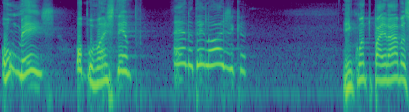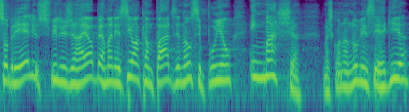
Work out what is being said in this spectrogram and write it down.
ou um mês, ou por mais tempo, é, não tem lógica. Enquanto pairava sobre ele, os filhos de Israel permaneciam acampados e não se punham em marcha. Mas quando a nuvem se erguia,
